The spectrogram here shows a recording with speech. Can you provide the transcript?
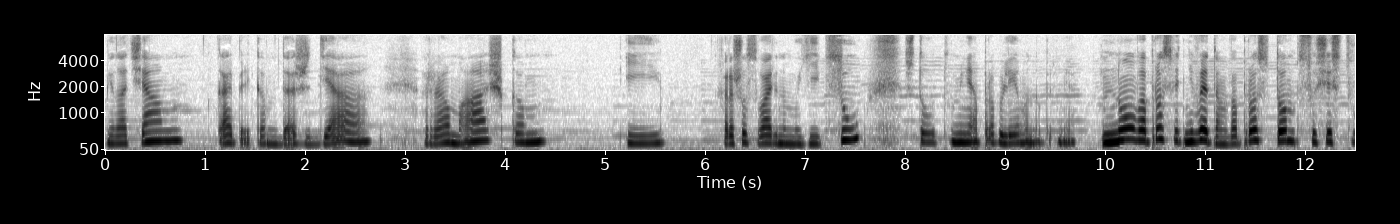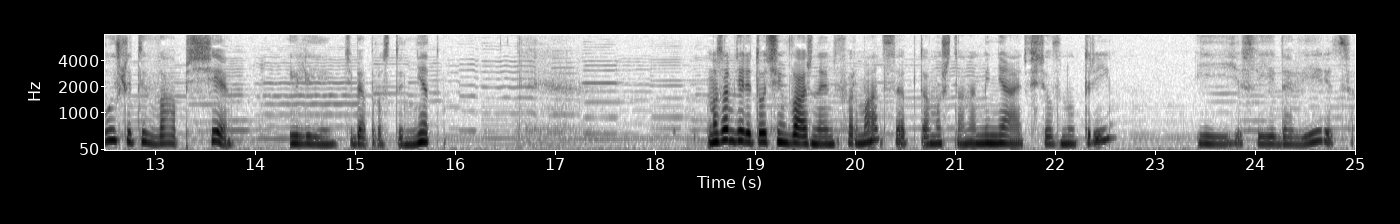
мелочам, капелькам дождя, ромашкам и хорошо сваренному яйцу, что вот у меня проблема, например. Но вопрос ведь не в этом. Вопрос в том, существуешь ли ты вообще или тебя просто нет. На самом деле это очень важная информация, потому что она меняет все внутри. И если ей довериться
